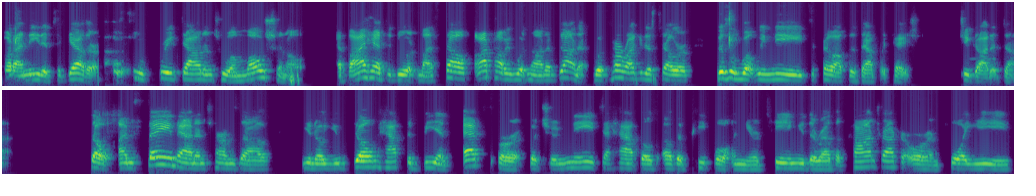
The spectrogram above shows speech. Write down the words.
what I needed together. I was too freaked out and too emotional. If I had to do it myself, I probably would not have done it. With her, I could just tell her, this is what we need to fill out this application. She got it done. So I'm saying that in terms of, you know, you don't have to be an expert, but you need to have those other people in your team, either as a contractor or employee,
